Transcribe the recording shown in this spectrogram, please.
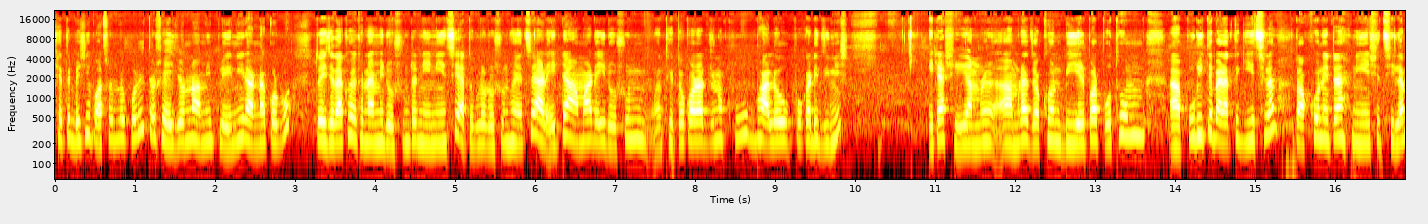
খেতে বেশি পছন্দ করি, তো সেই জন্য আমি প্লেনই রান্না করব। তো এই যে দেখো, এখানে আমি রসুনটা নিয়ে নিয়েছি, এতগুলো রসুন হয়েছে। আর এটা আমার এই রসুন থেতো করার জন্য খুব ভালো উপকারী জিনিস। এটা সেই আমরা আমরা যখন বিয়ের পর প্রথম পুরীতে বেড়াতে গিয়েছিলাম, তখন এটা নিয়ে এসেছিলাম।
